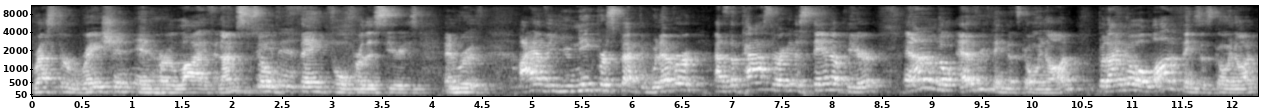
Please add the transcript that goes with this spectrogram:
restoration in her life. And I'm so Amen. thankful for this series and Ruth. I have a unique perspective. Whenever, as the pastor, I get to stand up here, and I don't know everything that's going on, but I know a lot of things that's going on,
